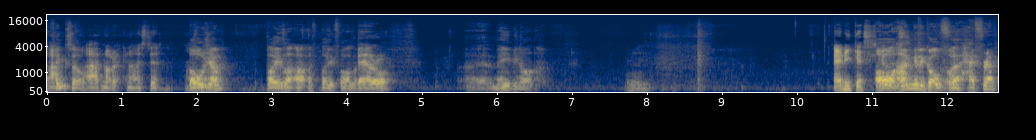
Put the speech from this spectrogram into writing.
I think so. I've not recognised it. Bojan. Players like that have played for them. Barrow? Uh, maybe not. Any guesses? Oh, guys? I'm going to go for Oh. Jeffrén.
